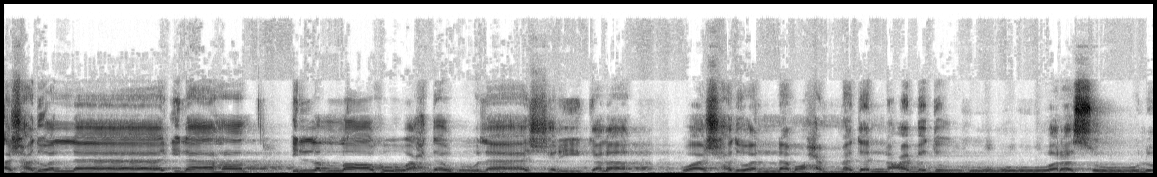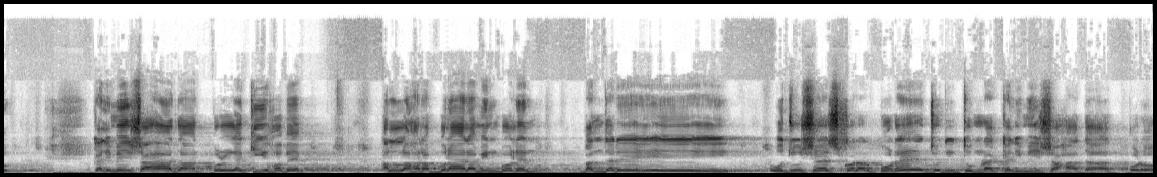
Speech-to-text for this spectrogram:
আশহাদু আল্লাহ ইলাহা ইল্লাল্লাহু ওয়াহদাহু লা শারীকা আন্না মুহাম্মাদান আবদুহু ওয়া রাসূলুহু কালিমে শাহাদাত পড়লে কি হবে? আল্লাহ রাব্বুল আলামিন বলেন, বান্দারে, অজু শেষ করার পরে যদি তোমরা কালিমে শাহাদাত পড়ো,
